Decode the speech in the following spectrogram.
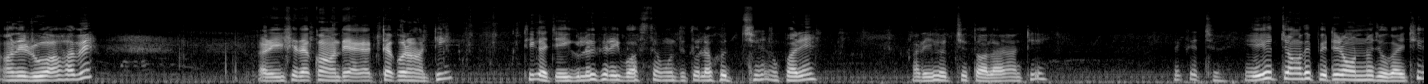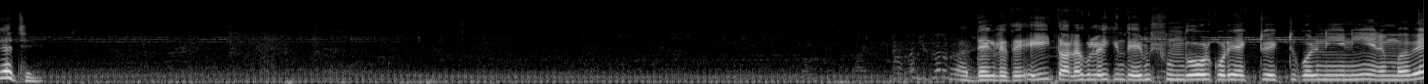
আমাদের রোয়া হবে। আর এসে দেখো আমাদের এক একটা করে আঁটি। ঠিক আছে, এইগুলোই ফের এই বস্তার মধ্যে তোলা হচ্ছে ওপারে। আর এই হচ্ছে তলার আঁটি। দেখেছ? এই হচ্ছে আমাদের পেটের অন্ন যোগায় ঠিক আছে? আর দেখলে তো, এই তলাগুলোই কিন্তু এরম সুন্দর করে একটু একটু করে নিয়ে নিয়ে এরমভাবে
